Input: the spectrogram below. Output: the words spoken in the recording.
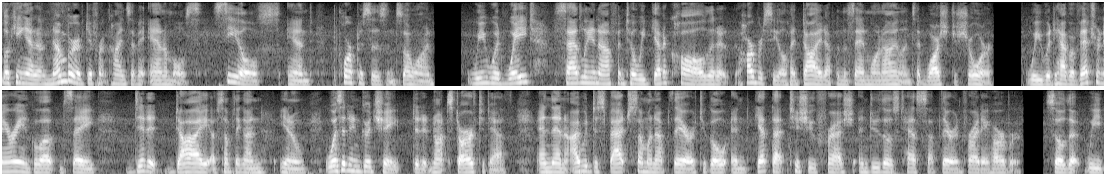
looking at a number of different kinds of animals, seals and porpoises and so on, we would wait, sadly enough, until we'd get a call that a harbor seal had died up in the San Juan Islands, had washed ashore. We would have a veterinarian go out and say, did it die of something on, you know, was it in good shape? Did it not starve to death? And then I would dispatch someone up there to go and get that tissue fresh and do those tests up there in Friday Harbor so that we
